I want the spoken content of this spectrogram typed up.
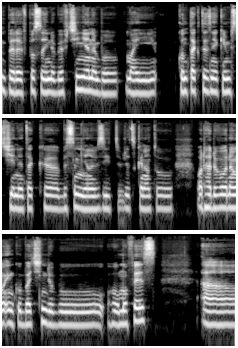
byli v poslední době v Číně nebo mají kontakty s někým z Číny, tak eh, by se měli vzít vždycky na tu odhadovanou inkubační dobu home office a,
